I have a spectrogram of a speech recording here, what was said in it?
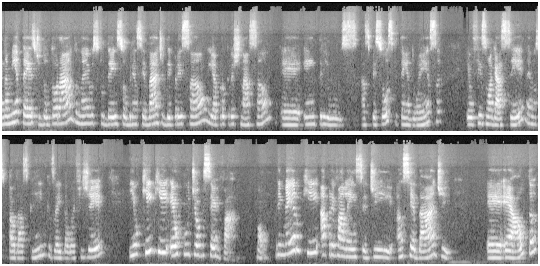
na minha tese de doutorado, né, eu estudei sobre ansiedade, depressão e a procrastinação é, entre os, as pessoas que têm a doença. Eu fiz um HC né, no Hospital das Clínicas, aí da UFG, e o que, que eu pude observar? Bom, primeiro que a prevalência de ansiedade é, é alta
